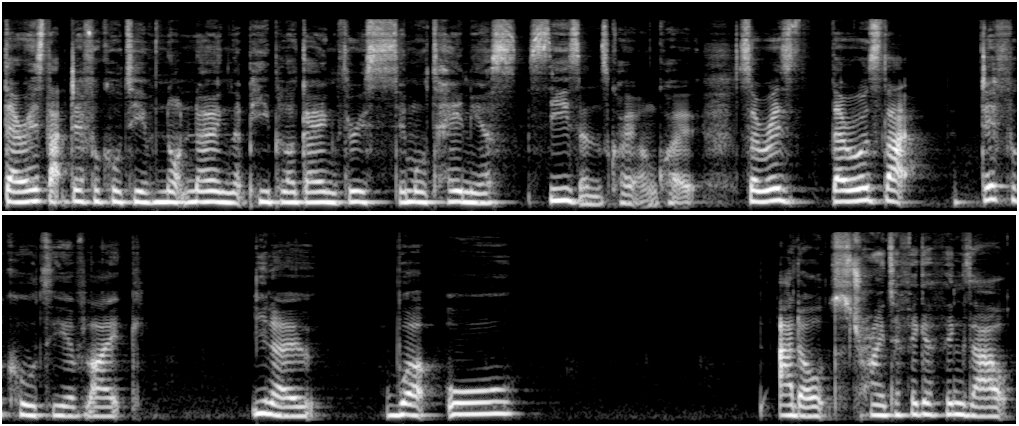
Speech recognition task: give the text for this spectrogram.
there is that difficulty of not knowing that people are going through simultaneous seasons, quote unquote. So there is there was that difficulty of like, you know, we're all adults trying to figure things out.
